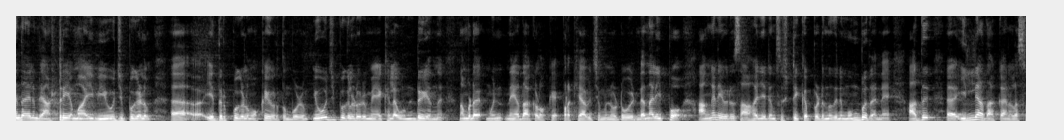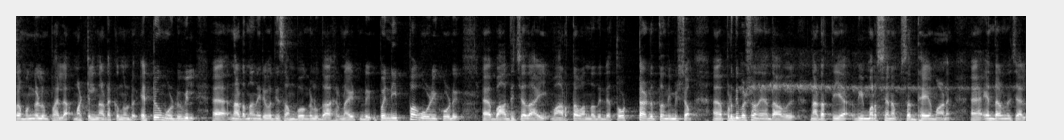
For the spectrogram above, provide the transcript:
എന്തായാലും രാഷ്ട്രീയമായി വിയോജിപ്പുകളും എതിർപ്പുകളും ഒക്കെ ഉയർത്തുമ്പോഴും യോജിപ്പുകളുടെ ഒരു മേഖല ഉണ്ട് എന്ന് നമ്മുടെ മുൻ നേതാക്കളൊക്കെ പ്രഖ്യാപിച്ച് മുന്നോട്ട് പോയിട്ടുണ്ട്. എന്നാൽ ഇപ്പോൾ അങ്ങനെ ഒരു സാഹചര്യം സൃഷ്ടിക്കപ്പെടുന്നതിന് മുമ്പ് തന്നെ അത് ഇല്ലാതാക്കാനുള്ള ശ്രമങ്ങളും പല മട്ടിൽ നടക്കുന്നുണ്ട്. ഏറ്റവും ഒടുവിൽ നടന്ന നിരവധി സംഭവങ്ങൾ ഉദാഹരണമായിട്ടുണ്ട്. ഇപ്പോൾ നിപ്പ കോഴിക്കോട് ബാധിച്ചതായി വാർത്ത വന്നതിന്റെ തൊട്ടടുത്ത നിമിഷം പ്രതിപക്ഷ നേതാവ് നടത്തിയ വിമർശനം ശ്രദ്ധേയമാണ്. എന്താണെന്ന് വെച്ചാൽ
